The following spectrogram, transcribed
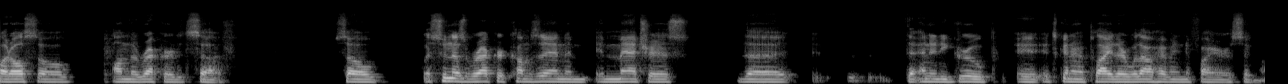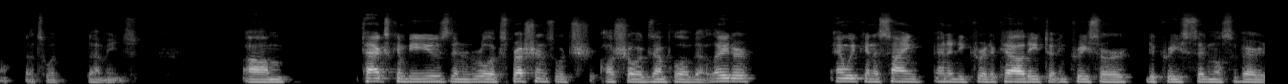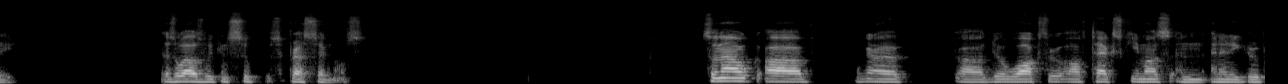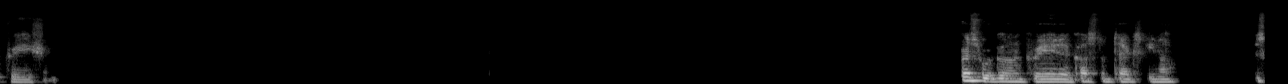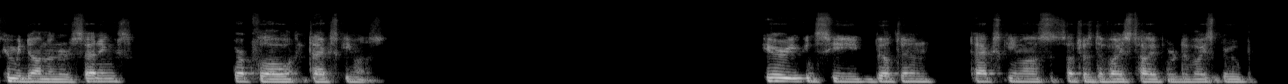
but also on the record itself. So as soon as a record comes in and it matches the the entity group, it, it's going to apply there without having to fire a signal. That's what that means. Um, tags can be used in rule expressions, which I'll show example of that later. And we can assign entity criticality to increase or decrease signal severity, as well as we can su suppress signals. So now uh, we're gonna uh, do a walkthrough of tag schemas and entity group creation. First, we're going to create a custom tag schema. This can be done under settings, workflow, and tag schemas. Here you can see built-in tag schemas such as device type or device group.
